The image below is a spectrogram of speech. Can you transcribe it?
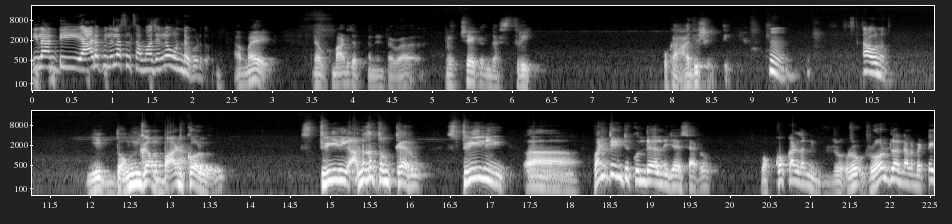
ఇలాంటి ఆడపిల్లలు అసలు సమాజంలో ఉండకూడదు. అమ్మాయి నేను ఒక మాట చెప్తానంటావా ప్రత్యేకంగా స్త్రీ ఒక ఆదిశక్తి. అవును. ఈ దొంగ బాడుకోలు స్త్రీని అణగతొక్కారు స్త్రీని వంటింటి కుందేలని చేశారు. ఒక్కొక్కళ్ళని రోడ్లో నిలబెట్టి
